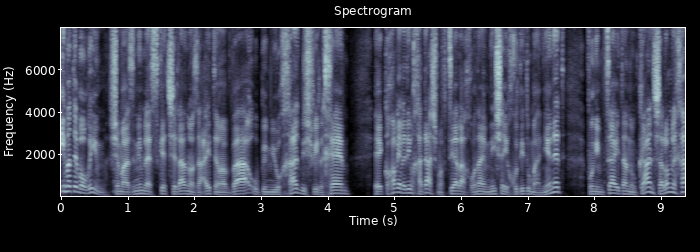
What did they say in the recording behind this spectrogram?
אם אתם הורים שמאזינים להסכת שלנו, אז האייטם הבא הוא במיוחד בשבילכם. אה, כוכב ילדים חדש מפציע לאחרונה עם נישה ייחודית ומעניינת, והוא נמצא איתנו כאן, שלום לך.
